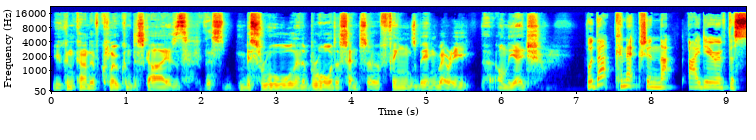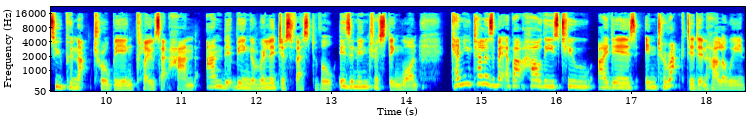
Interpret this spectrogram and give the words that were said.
you can kind of cloak and disguise this misrule in a broader sense of things being very uh, on the edge. Would that connection, that idea of the supernatural being close at hand and it being a religious festival is an interesting one. Can you tell us a bit about how these two ideas interacted in Halloween?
